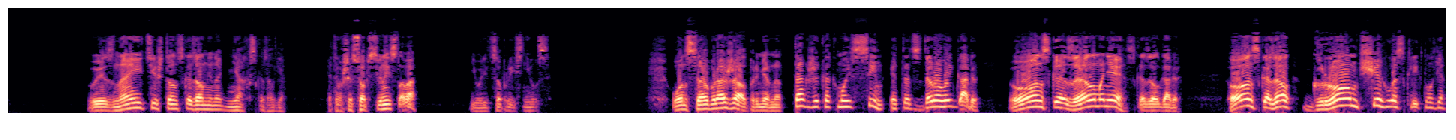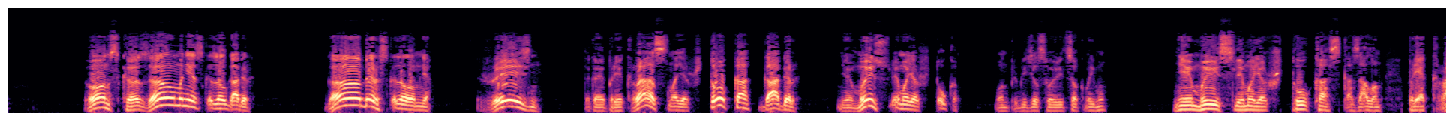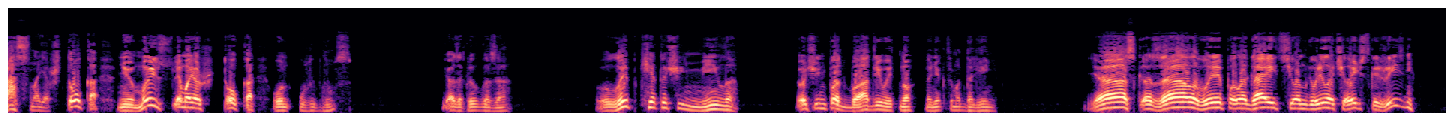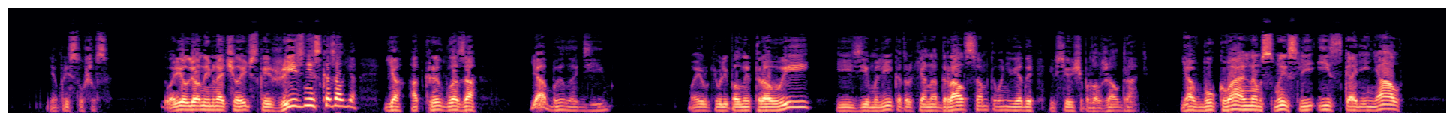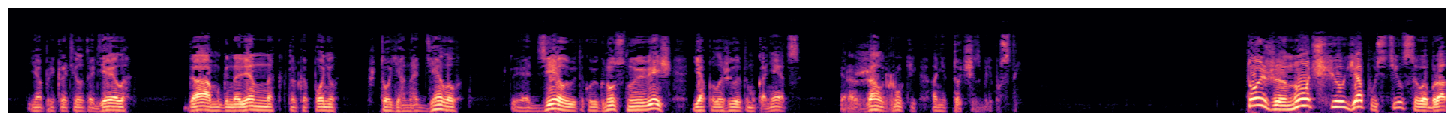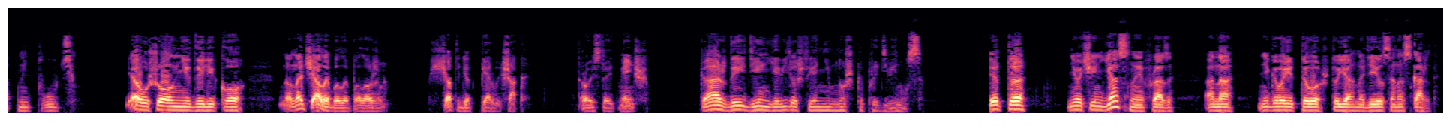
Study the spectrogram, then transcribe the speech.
— Вы знаете, что он сказал мне на днях, — сказал я. — Это ваши собственные слова. Его лицо прояснилось. Он соображал примерно так же, как мой сын, этот здоровый Габер. — Он сказал мне, — сказал Габер, он сказал «Громче!» — воскликнул я. «Он сказал мне», — сказал Габер. «Габер», — сказал он мне, — «жизнь такая прекрасная штука, Габер, немыслимая штука». Он приблизил свое лицо к моему. «Немыслимая штука», — сказал он, — «прекрасная штука, немыслимая штука». Он улыбнулся. Я закрыл глаза. Улыбки — это очень мило, очень подбадривает, но на некотором отдалении. — Я сказал, вы полагаете, он говорил о человеческой жизни? Я прислушался. — Говорил ли он именно о человеческой жизни? — сказал я. Я открыл глаза. Я был один. Мои руки были полны травы и земли, которых я надрал, сам того не ведая, и все еще продолжал драть. Я в буквальном смысле искоренял. Я прекратил это дело. Да, мгновенно, как только понял, что я наделал, что я делаю такую гнусную вещь, я положил этому конец. и разжал руки, они тотчас были пусты. Той же ночью я пустился в обратный путь. Я ушел недалеко, но начало было положено. В счет идет первый шаг второй стоит меньше. Каждый день я видел, что я немножко продвинулся. Это не очень ясная фраза. Она не говорит того, что я надеялся, она скажет.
